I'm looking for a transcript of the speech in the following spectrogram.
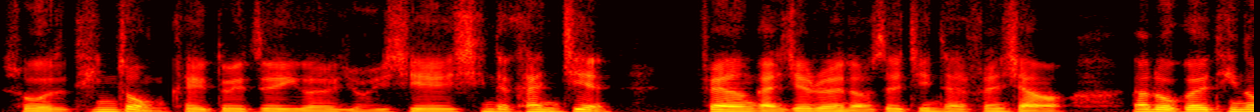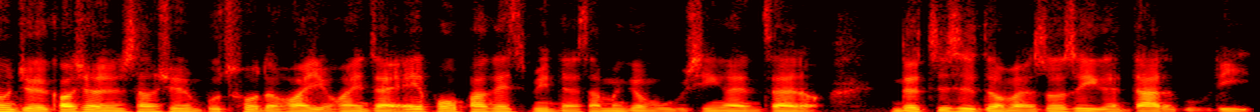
所有的听众，可以对这个有一些新的看见。非常感谢瑞恩老师的精彩分享哦。那如果各位听众觉得高效人生商学院不错的话，也欢迎在 Apple Podcast 平台上面给我们五星按赞哦。你的支持对我们来说是一个很大的鼓励。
